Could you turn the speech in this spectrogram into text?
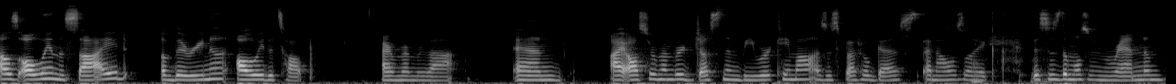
I was all the way on the side of the arena, all the way to the top. I remember that. And I also remember Justin Bieber came out as a special guest, and I was oh, like, this is the most random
